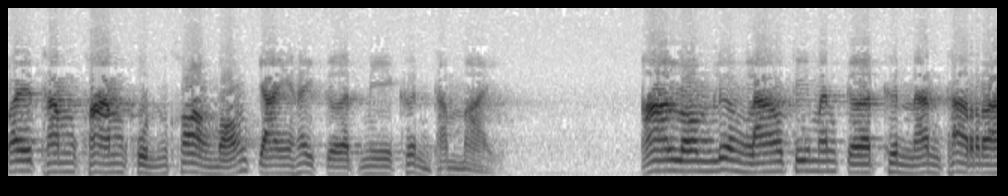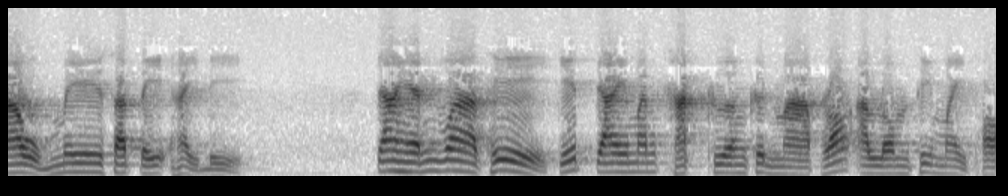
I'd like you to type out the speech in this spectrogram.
ไปทำความขุนข้องหมองใจให้เกิดมีขึ้นทำไม อารมณ์เรื่องราวที่มันเกิดขึ้นนั้น ถ้าเรามีสติให้ดี จะเห็นว่าที่จิตใจมันขัดเคืองขึ้นมา เพราะอารมณ์ที่ไม่พอ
